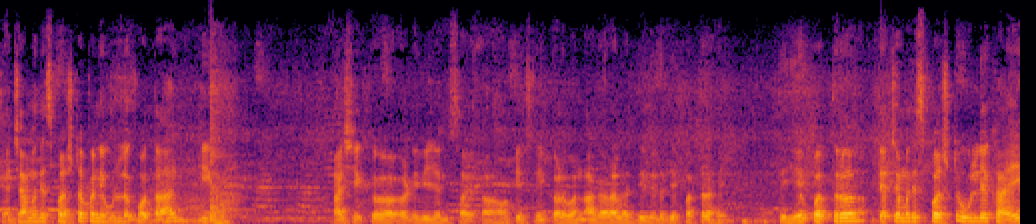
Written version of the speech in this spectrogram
त्याच्यामध्ये स्पष्टपणे उल्लेख होता की नाशिक डिव्हिजन ऑफिसने कळवण आगाराला दिलेलं जे पत्र आहे तर हे पत्र त्याच्यामध्ये स्पष्ट उल्लेख आहे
